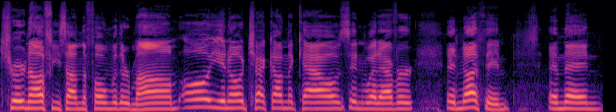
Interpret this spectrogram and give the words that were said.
sure enough, he's on the phone with her mom. Oh, you know, check on the cows and whatever, and nothing. And then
